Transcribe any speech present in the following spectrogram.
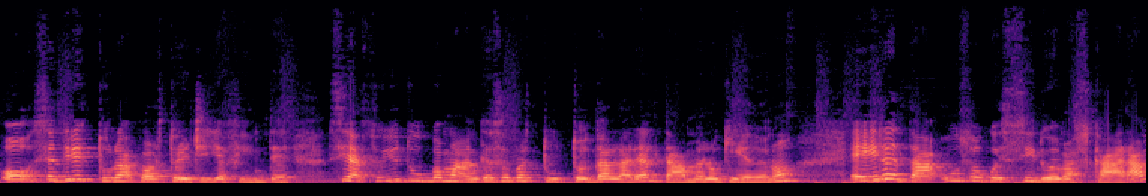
o se addirittura porto le ciglia finte Sia su YouTube ma anche soprattutto dalla realtà me lo chiedono. E in realtà uso questi due mascara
